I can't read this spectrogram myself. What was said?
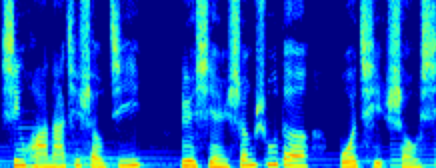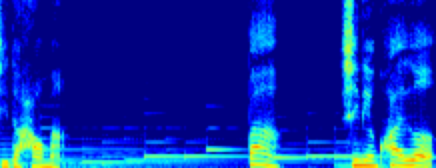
新华拿起手机，略显生疏的拨起熟悉的号码：“爸，新年快乐。”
